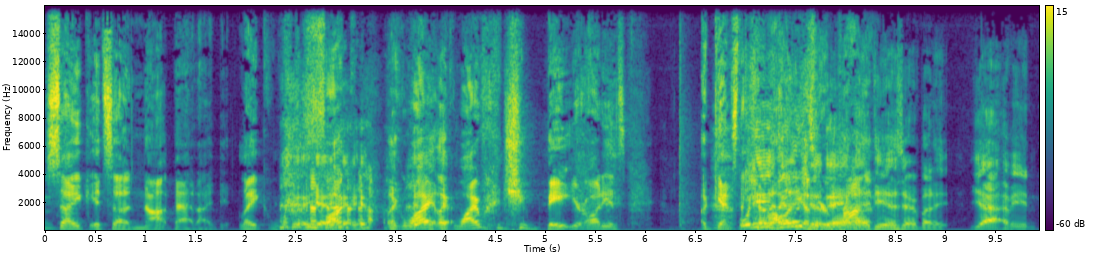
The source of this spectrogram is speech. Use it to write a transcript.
Psych, it's a not bad idea. Like what the Mm-hmm. Yeah, fuck? yeah, yeah. Like why? Yeah, Like yeah. why would you bait your audience against the What do you do quality of your product? ideas, everybody. Yeah, I mean,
